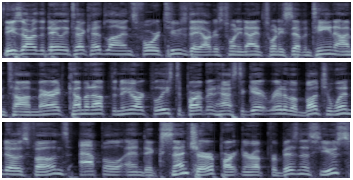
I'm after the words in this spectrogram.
These are the Daily Tech headlines for Tuesday, August 29th, 2017. I'm Tom Merritt. Coming up, the New York Police Department has to get rid of a bunch of Windows phones. Apple and Accenture partner up for business use.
